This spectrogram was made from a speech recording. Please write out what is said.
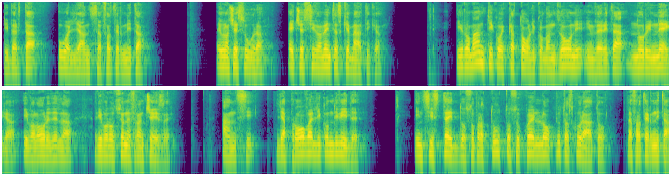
libertà, uguaglianza, fraternità. È una cesura eccessivamente schematica. Il romantico e cattolico Manzoni, in verità, non rinnega i valori della rivoluzione francese, anzi li approva e li condivide, insistendo soprattutto su quello più trascurato, la fraternità.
